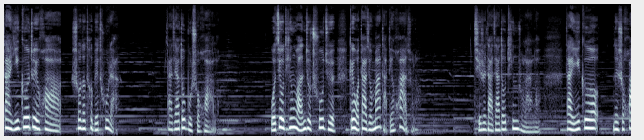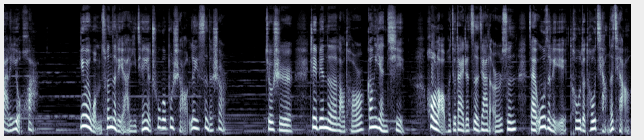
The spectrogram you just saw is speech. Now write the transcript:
大姨哥这话说的特别突然，大家都不说话了。我就听完就出去给我大舅妈打电话去了。其实大家都听出来了，大姨哥那是话里有话，因为我们村子里啊，以前也出过不少类似的事儿。就是这边的老头刚咽气，后老婆就带着自家的儿孙在屋子里偷的偷，抢的抢。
